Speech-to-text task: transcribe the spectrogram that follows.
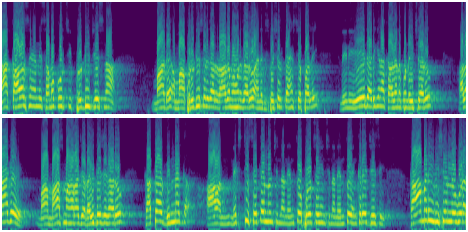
నాకు కావాల్సినవన్నీ సమకూర్చి ప్రొడ్యూస్ చేసిన మా మా ప్రొడ్యూసర్ గారు రాధామోహన్ గారు ఆయనకు స్పెషల్ థ్యాంక్స్ చెప్పాలి. నేను ఏది అడిగినా కాదనకుండా ఇచ్చారు. అలాగే మా మాస్ మహారాజా రవితేజ గారు కథ విన్న ఆ నెక్స్ట్ సెకండ్ నుంచి నన్ను ఎంతో ప్రోత్సహించి నన్ను ఎంతో ఎంకరేజ్ చేసి కామెడీ విషయంలో కూడా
